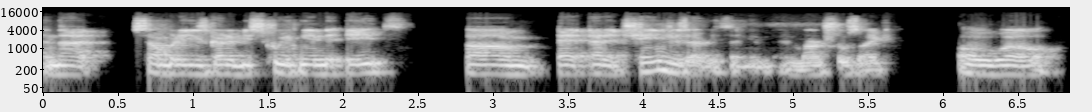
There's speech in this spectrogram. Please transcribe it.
and that somebody's going to be squeaking into eighth. Um, and, and, it changes everything. And, and Marshall's like, oh, well,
